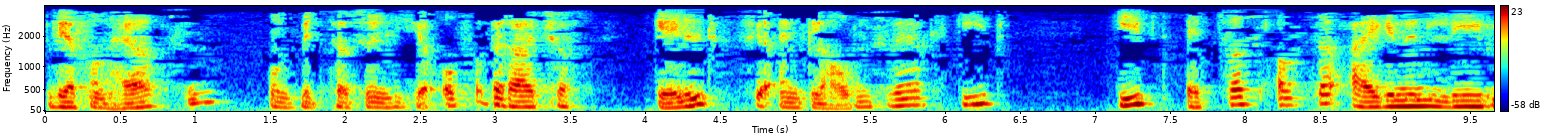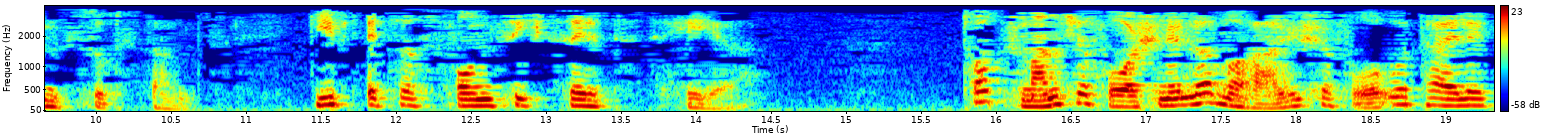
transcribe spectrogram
Wer von Herzen und mit persönlicher Opferbereitschaft Geld für ein Glaubenswerk gibt, gibt etwas aus der eigenen Lebenssubstanz, gibt etwas von sich selbst her. Trotz mancher vorschneller moralischer Vorurteile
